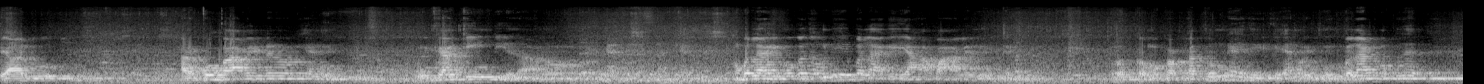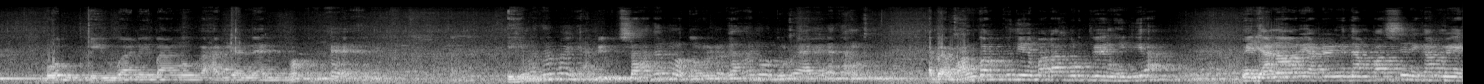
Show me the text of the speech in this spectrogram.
යාළුවෝ අර කොකා වෙන්නනවා කියන්නේ නිකන් කින්ඩිය දානවා. උඹලාගේ මොකද උනේ උඹලාගේ යහපාලනයට ඔක්කොම මොකක්වත් උන්නේ ඒක යනවා ඉතින් උඹලාට මොකද බොක් කිව්වනේ බං ඕක හරියන්නේ නැහැ එහෙම තමයි අපි උත්සාහ කරනවා දොරට ගහනවා දොර ඇරෙනකන් හැබැයි පංගක් පුදිය බලාපොරොත්තු වෙන හිටියා මේ ජනවාරි 8 වෙනිදාන් පස්සේ නිකන් මේ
